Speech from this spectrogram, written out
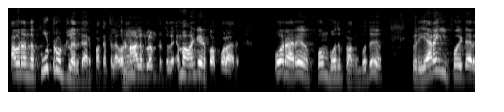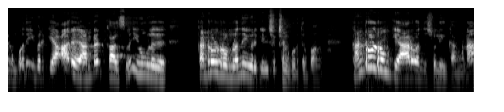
அவர் அந்த கூட்ரூட்ல இருக்காரு பக்கத்துல. ஒரு நாலு கிலோமீட்டர் தொலை ஏமா வண்டி எடுப்பா போலாரு. போறாரு போகும்போது பார்க்கும்போது இவர் இறங்கி போயிட்டே இருக்கும்போது இவருக்கு யாரு ஹண்ட்ரட் கால்ஸ்ல இவங்களுக்கு கண்ட்ரோல் ரூம்ல இருந்து இவருக்கு இன்ஸ்ட்ரக்ஷன் கொடுத்துருப்பாங்க. கண்ட்ரோல் ரூமுக்கு யார் வந்து சொல்லியிருக்காங்கன்னா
